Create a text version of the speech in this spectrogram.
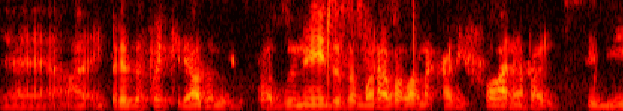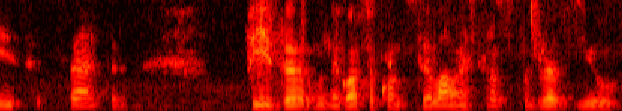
É, a empresa foi criada nos Estados Unidos, eu morava lá na Califórnia, Vale do Silício, etc. Fiz o negócio acontecer lá, mas trouxe para o Brasil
